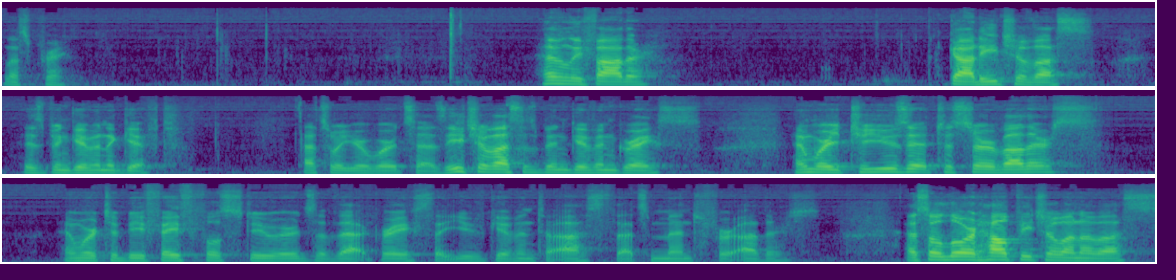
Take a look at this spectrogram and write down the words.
Let's pray. Heavenly Father, God, each of us has been given a gift. That's what your word says. Each of us has been given grace, and we're to use it to serve others, and we're to be faithful stewards of that grace that you've given to us that's meant for others. And so, Lord, help each one of us.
